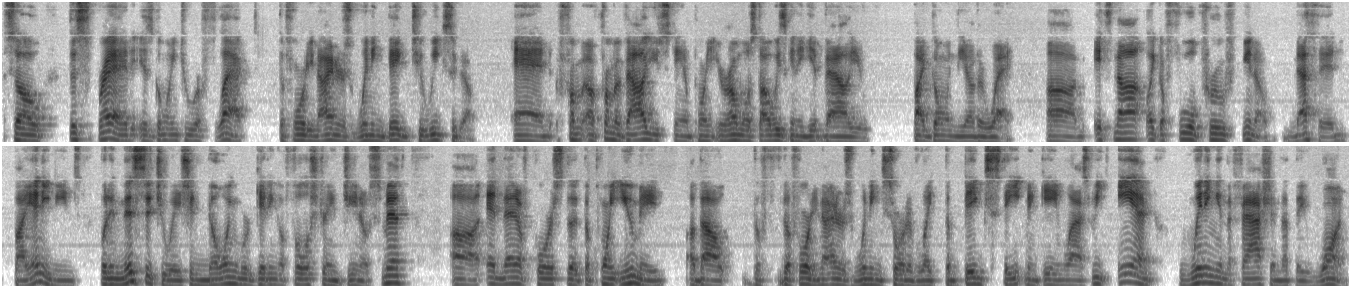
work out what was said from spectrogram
So the spread is going to reflect the 49ers winning big two weeks ago. And from a, from a value standpoint, you're almost always going to get value by going the other way. Um, it's not like a foolproof, you know, method by any means, but in this situation, knowing we're getting a full strength Geno Smith, uh, and then of course the the point you made about the the 49ers winning sort of like the big statement game last week and winning in the fashion that they won,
